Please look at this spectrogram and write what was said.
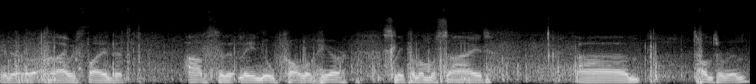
you know, and I would find it absolutely no problem here, sleeping on the side, um, tons of room.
